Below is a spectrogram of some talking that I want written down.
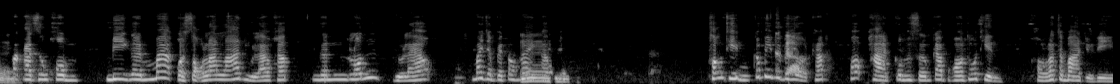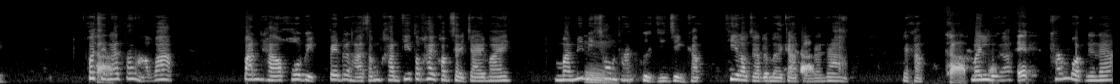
มประกันสังคมมีเงินมากกว่าสองล้านล้านอยู่แล้วครับ เงินล้นอยู่แล้ว ไม่จำเป็นต้องให้ครับอืม ท้องถิ่นก็ไม่มีประโยชน์ครับ เพราะผ่านกรมส่งเสริมการปกครองท้องถิ่นของรัฐบาลอยู่ดี เพราะฉะนั้นถ้าถามว่าปัญหาโควิด เป็นปัญหาสำคัญที่ต้องให้ความใส่ใจไหม มันไม่มีอืมช่องทางอื่นจริง ๆ ครับ ที่เราจะดำเนินการตรงนั้นได้นะครับครับมันเหลือเอ๊ะทั้งหมดเนี่ยนะ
